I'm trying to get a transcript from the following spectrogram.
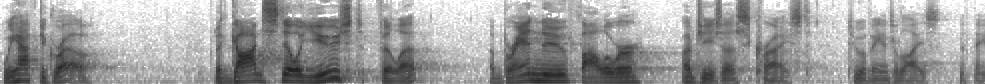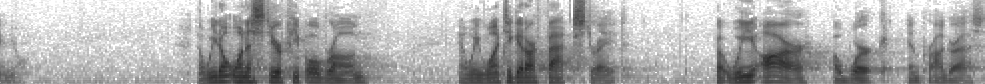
We have to grow. But God still used Philip, a brand new follower of Jesus Christ, to evangelize Nathanael. Now, we don't want to steer people wrong and we want to get our facts straight. But we are a work in progress.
